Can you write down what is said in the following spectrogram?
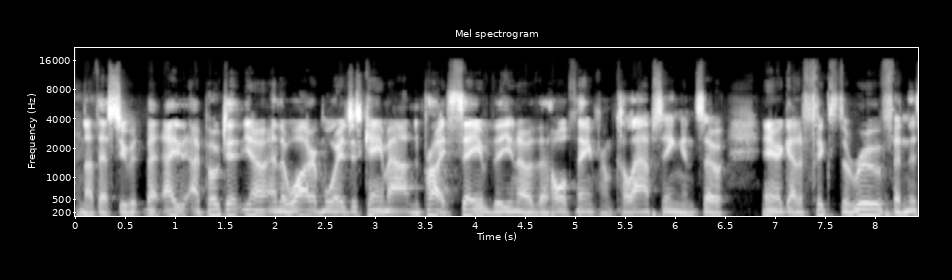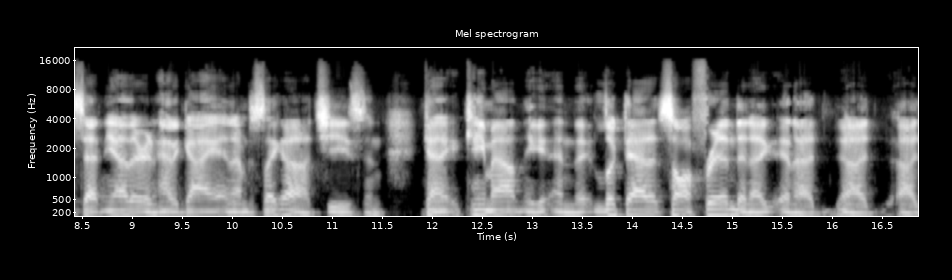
I'm not that stupid. But I, I poked it, you know, and the water boy just came out and probably saved the, you know, the whole thing from collapsing. And so, you know, I got to fix the roof and this, that, and the other. And had a guy, and I'm just like, oh, geez. And kind of came out and, he, and they looked at it, saw a friend in a, in a, uh, uh,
